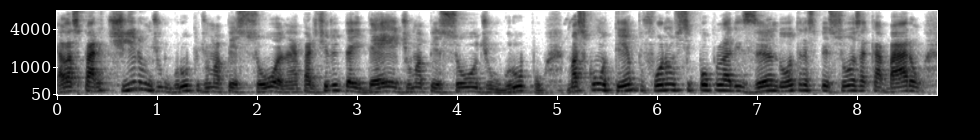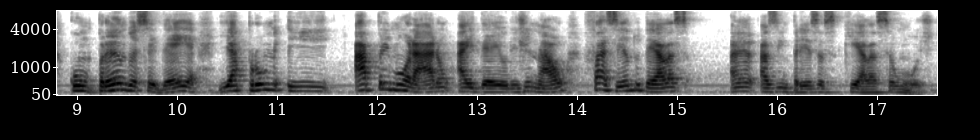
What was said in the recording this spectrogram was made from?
elas partiram de um grupo, de uma pessoa, né? partiram da ideia de uma pessoa, de um grupo, mas com o tempo foram se popularizando, outras pessoas acabaram comprando essa ideia e, e aprimoraram a ideia original, fazendo delas as empresas que elas são hoje.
